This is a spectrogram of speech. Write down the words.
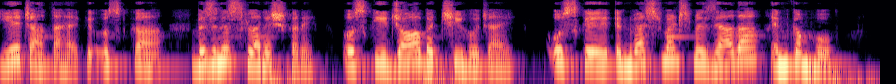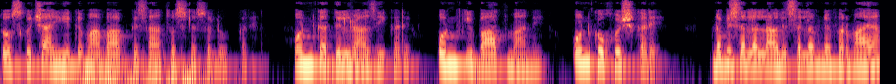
یہ چاہتا ہے کہ اس کا بزنس فلرش کرے، اس کی جاب اچھی ہو جائے، اس کے انویسٹمنٹ میں زیادہ انکم ہو، تو اس کو چاہیے کہ ماں باپ کے ساتھ اس نے سلوک کرے، ان کا دل راضی کرے، ان کی بات مانے، ان کو خوش کرے۔ نبی صلی اللہ علیہ وسلم نے فرمایا،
